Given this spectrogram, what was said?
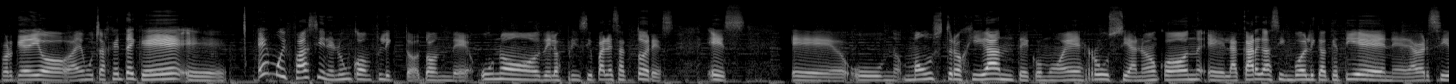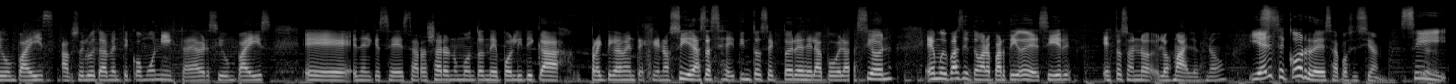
porque digo, hay mucha gente que eh, es muy fácil en un conflicto donde uno de los principales actores es eh, un monstruo gigante como es Rusia, ¿no? Con eh, la carga simbólica que tiene de haber sido un país absolutamente comunista, de haber sido un país eh, en el que se desarrollaron un montón de políticas prácticamente genocidas hacia distintos sectores de la población, es muy fácil tomar partido y decir estos son los malos, ¿no? Y él se corre de esa posición. Sí,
